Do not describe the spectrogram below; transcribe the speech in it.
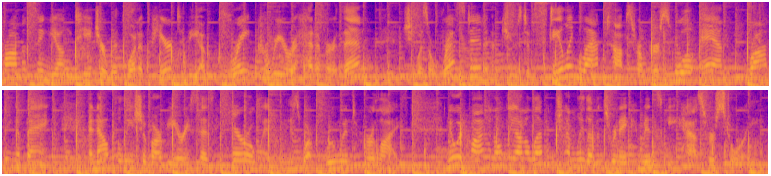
promising young teacher with what appeared to be a great career ahead of her. Then she was arrested, accused of stealing laptops from her school and robbing a bank. And now Felicia Barbieri says heroin is what ruined her life. New at 5 and only on 11, Channel 11's Renee Kaminsky has her story.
